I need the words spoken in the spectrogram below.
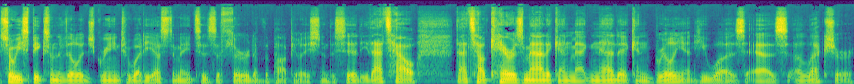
So he speaks on the village green to what he estimates is a third of the population of the city. That's how that's how charismatic and magnetic and brilliant he was as a lecturer.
